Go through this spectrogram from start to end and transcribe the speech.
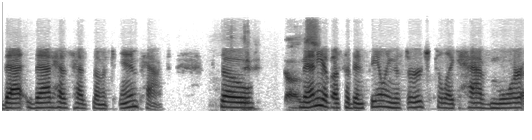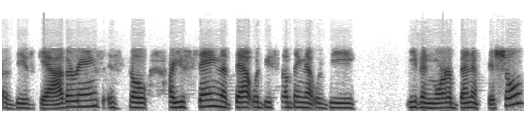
that that has had so much impact. So many of us have been feeling this urge to like have more of these gatherings. Is so, are you saying that that would be something that would be even more beneficial?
